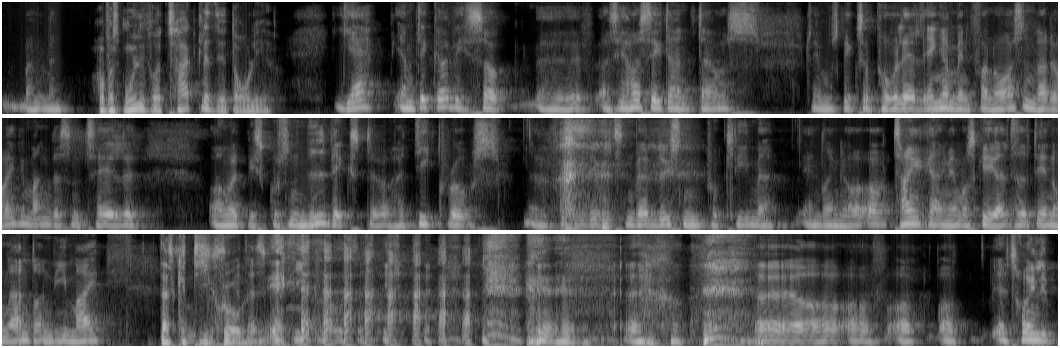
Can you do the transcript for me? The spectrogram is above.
man, man, og vores mulighed for at takle det dårligere. Ja, jamen det gør vi så. Øh, altså jeg har også set, der, der er også, det er måske ikke så populært længere, men for nogle år siden var der rigtig mange, der sådan talte om, at vi skulle sådan nedvækste og have degrowth, øh, fordi det ville sådan være løsningen på klimaændringer. Og, og tankegangen er måske altid, at det er nogle andre end lige mig, der skal degrowth. Der skal degrowth. og, og, og, og jeg tror egentlig,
